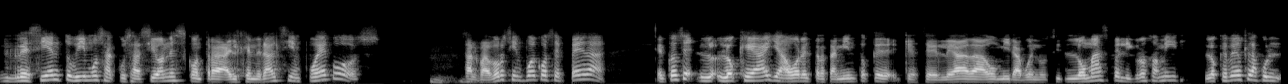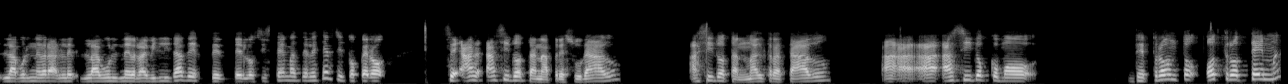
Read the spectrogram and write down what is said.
recién tuvimos acusaciones contra el general Cienfuegos, Salvador Cienfuegos Cepeda. Entonces, lo, que hay ahora, el tratamiento que, se le ha dado, mira, bueno, lo más peligroso a mí, lo que veo es la, la, vulnerabilidad de, los sistemas del ejército, pero se ha, sido tan apresurado, ha sido tan maltratado, ha sido como de pronto otro tema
